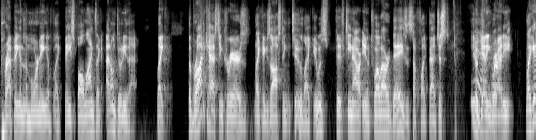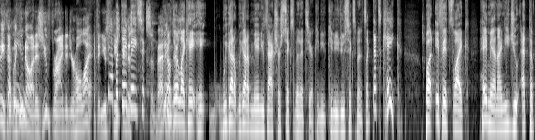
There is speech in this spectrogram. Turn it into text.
prepping in the morning of like baseball lines. Like I don't do any of that. Like the broadcasting career is like exhausting too. Like it was 15 hour, you know, 12 hour days and stuff like that. Just, you yeah, know, getting well, ready. Like anything, I mean, like you know it is. You've grinded your whole life, and you. Yeah, but they basically, you know, they're like, hey, hey, we got we got to manufacture six minutes here. Can you can you do six minutes? Like that's cake. But if it's like, hey man, I need you at the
